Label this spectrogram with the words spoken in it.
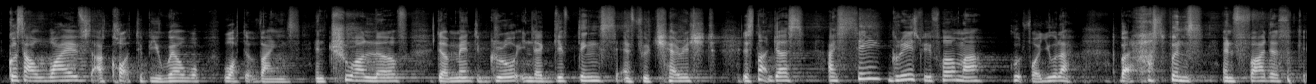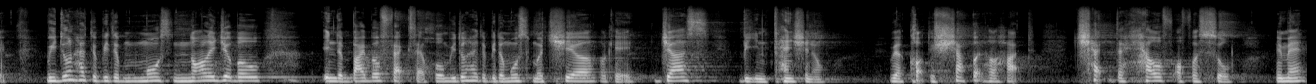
Because our wives are called to be well watered vines. And through our love, they are meant to grow in their giftings and feel cherished. It's not just, I say grace with her, ma, good for you, lah. But husbands and fathers, okay, we don't have to be the most knowledgeable in the Bible facts at home. We don't have to be the most mature, okay? Just be intentional. We are called to shepherd her heart, check the health of her soul. Amen?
